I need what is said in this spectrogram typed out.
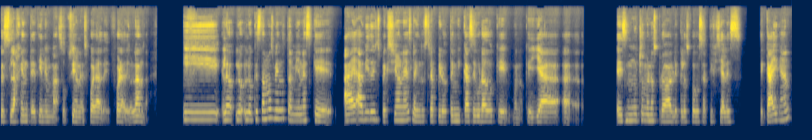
pues la gente tiene más opciones fuera de, fuera de Holanda. Y lo, lo, lo que estamos viendo también es que ha, ha, habido inspecciones, la industria pirotécnica ha asegurado que, bueno, que ya uh, es mucho menos probable que los fuegos artificiales se caigan.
